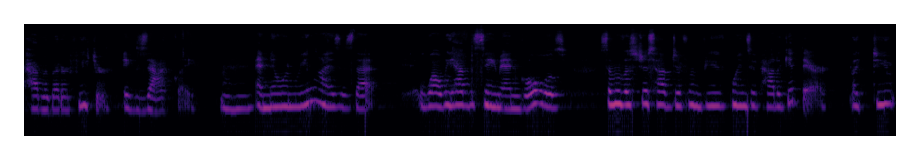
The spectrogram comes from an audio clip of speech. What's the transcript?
have a better future. Exactly. Mm-hmm. And no one realizes that while we have the same end goals, some of us just have different viewpoints of how to get there. Like, do you,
